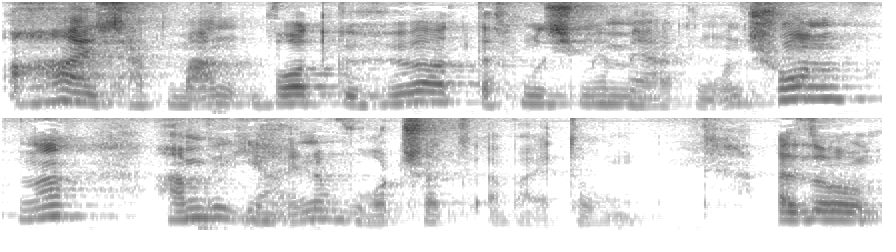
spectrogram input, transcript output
Ah, ich habe ein Wort gehört, das muss ich mir merken. Und schon ne, haben wir hier eine Wortschatzerweiterung. Also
